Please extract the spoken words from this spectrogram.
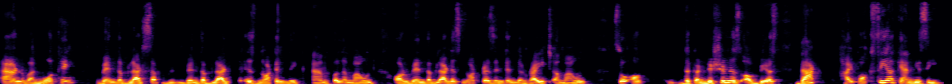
And one more thing when the blood sub when the blood is not in the ample amount or when the blood is not present in the right amount so uh, the condition is obvious that hypoxia can be seen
